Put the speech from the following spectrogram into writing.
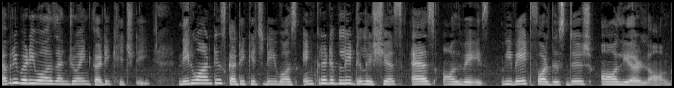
Everybody was enjoying Kadi Khichdi. Niru auntie's Kadi Khichdi was incredibly delicious as always. We wait for this dish all year long.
